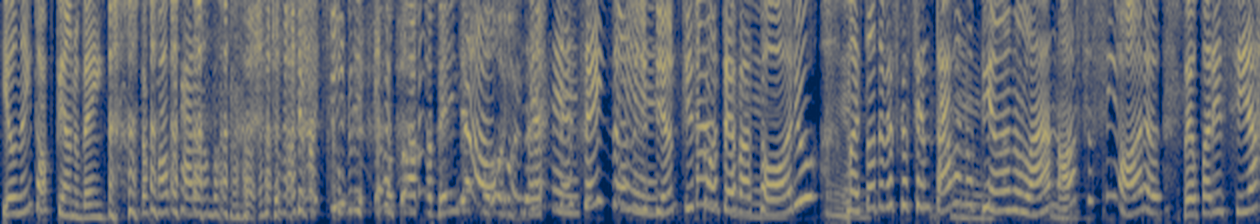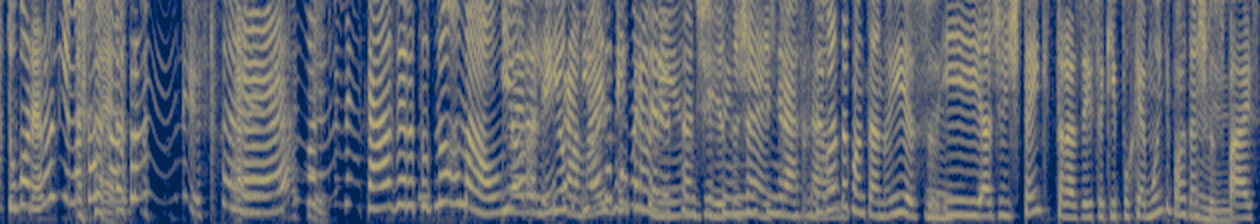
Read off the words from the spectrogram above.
E eu nem toco piano bem. Toco mal pra caramba. Você vai descobrir que você não toca bem depois, né? Eu fiz 16 anos de piano, fiz conservatório, mas toda vez que eu sentava no piano lá, nossa senhora, eu parecia Arthur Moreira Lima tocando pra É. Mas na minha casa era tudo normal. E não era nem e pra olha mais, nem como pra é interessante menos. isso, é muito gente. engraçado. Você tá contando isso e a gente tem que trazer isso aqui porque é muito importante que os pais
